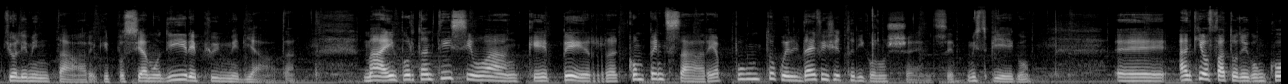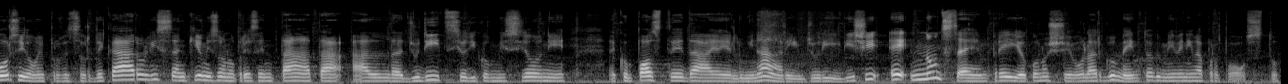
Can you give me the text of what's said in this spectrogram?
più elementare che possiamo dire, più immediata, ma è importantissimo anche per compensare appunto quel deficit di conoscenze. Mi spiego. Eh, anch'io ho fatto dei concorsi come il professor De Carolis, anch'io mi sono presentata al giudizio di commissioni eh, composte da luminari giuridici e non sempre io conoscevo l'argomento che mi veniva proposto.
